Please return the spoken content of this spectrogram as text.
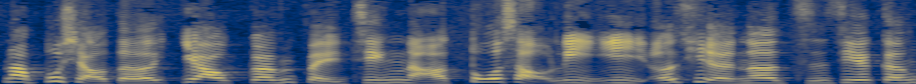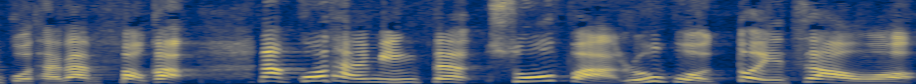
那不晓得要跟北京拿多少利益，而且呢，直接跟国台办报告。那郭台铭的说法如果对照哦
